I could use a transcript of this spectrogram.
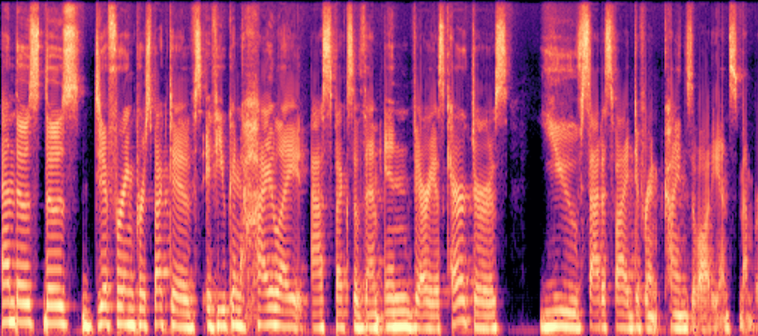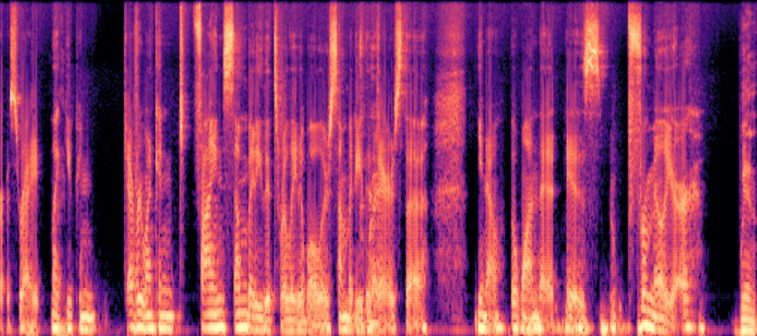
and those those differing perspectives if you can highlight aspects of them in various characters you've satisfied different kinds of audience members, right? Like right. you can, everyone can find somebody that's relatable or somebody that right. there's the, you know, the one that is familiar. When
